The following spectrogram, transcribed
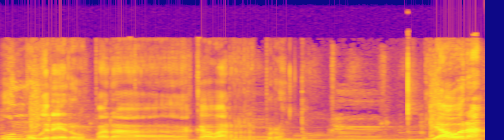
un mugrero para acabar pronto. Y ahora,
